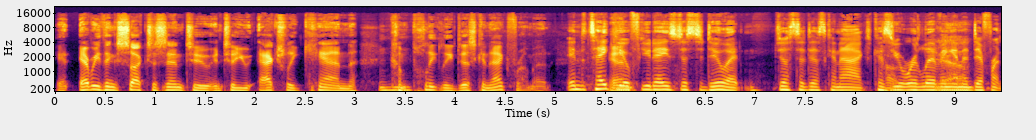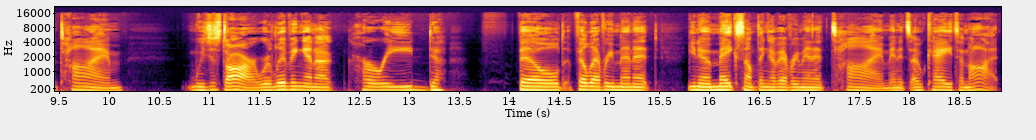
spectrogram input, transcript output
and everything sucks us into until you actually can Mm-hmm. completely disconnect from it. It'll take you a few days just to do it, just to disconnect, because you were living in a different time. We just are. We're living in a hurried, filled, fill every minute, you know, make something of every minute time. And it's okay to not.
